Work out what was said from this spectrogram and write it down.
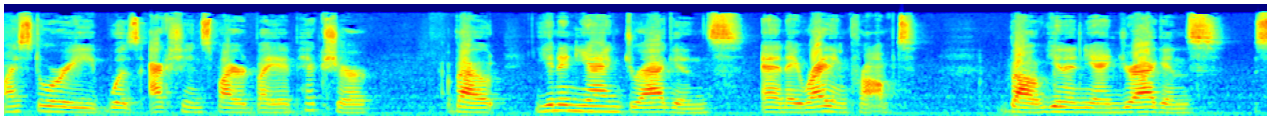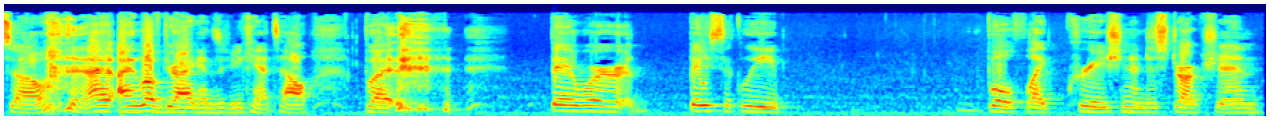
my story was actually inspired by a picture about yin and yang dragons and a writing prompt about yin and yang dragons. So I, I love dragons if you can't tell, but they were basically both like creation and destruction,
